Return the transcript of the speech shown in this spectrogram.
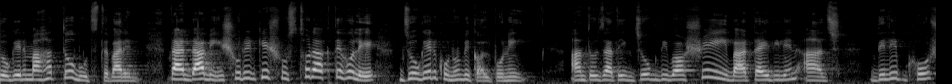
যোগের মাহাত্ম বুঝতে পারেন। তার দাবি, শরীরকে সুস্থ রাখতে হলে যোগের কোনো বিকল্প নেই। আন্তর্জাতিক যোগ দিবসে এই বার্তায় দিলেন আজ দিলীপ ঘোষ।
